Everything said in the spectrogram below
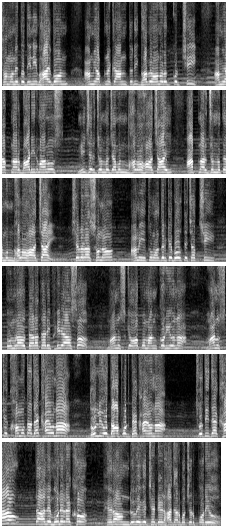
সম্মানিত দিনী ভাই বোন আমি আপনাকে আন্তরিকভাবে অনুরোধ করছি, আমি আপনার বাড়ির মানুষ, নিজের জন্য যেমন ভালো হওয়া চাই, আপনার জন্য তেমন ভালো হওয়া চাই। ছেলেরা শোনো আমি তোমাদেরকে বলতে চাচ্ছি, তোমরাও তাড়াতাড়ি ফিরে আসো। মানুষকে অপমান করিও না, মানুষকে ক্ষমতা দেখায়ও না, দলীয় দাপট দেখায়ও না। যদি দেখাও, তাহলে মনে রাখো, ফেরাউন ডুবে গেছে দেড় হাজার বছর পরেও।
